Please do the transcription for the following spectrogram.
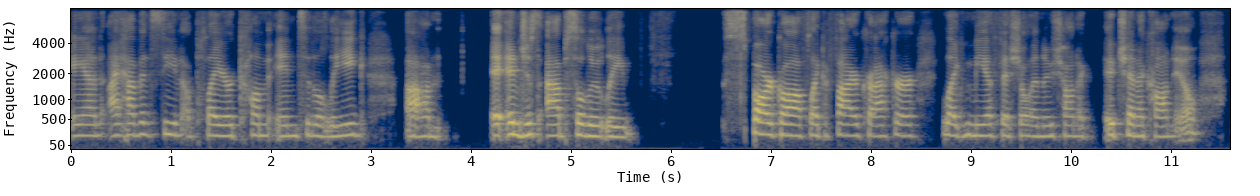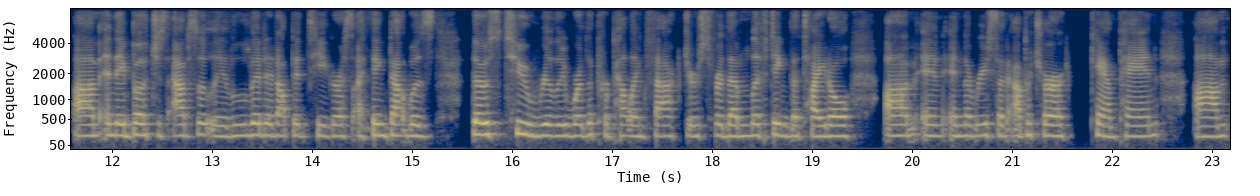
And I haven't seen a player come into the league um, and just absolutely spark off like a firecracker like Mia Fishel and Luciana Uchenna Um, and they both just absolutely lit it up in Tigres. I think that was those two really were the propelling factors for them lifting the title um, in, in the recent Apertura campaign. Um,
